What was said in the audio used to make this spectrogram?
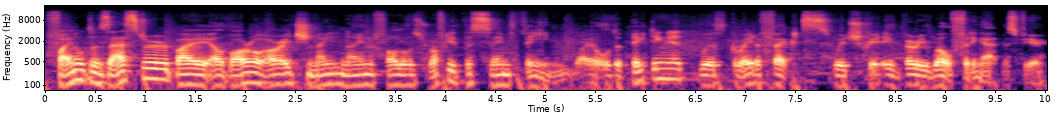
Final Disaster by Alvaro RH99 follows roughly the same theme, while depicting it with great effects, which create a very well-fitting atmosphere.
